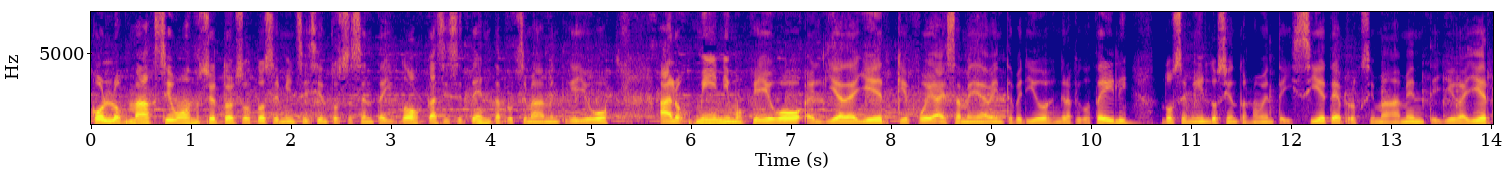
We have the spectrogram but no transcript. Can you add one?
con los máximos, ¿no es cierto? Esos 12.662, casi 70 aproximadamente que llegó a los mínimos que llegó el día de ayer, que fue a esa media de 20 periodos en gráficos daily, 12.297 aproximadamente. Llega ayer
